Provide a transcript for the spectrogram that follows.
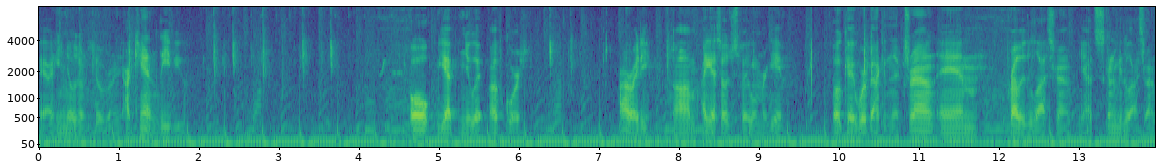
Yeah, he knows I'm still running. I can't leave you. Oh, yep, knew it. Of course. Alrighty. Um, I guess I'll just play one more game. Okay, we're back in the next round, and probably the last round. Yeah, it's gonna be the last round.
